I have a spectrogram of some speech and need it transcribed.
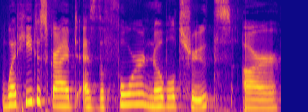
what he described as the four noble truths are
